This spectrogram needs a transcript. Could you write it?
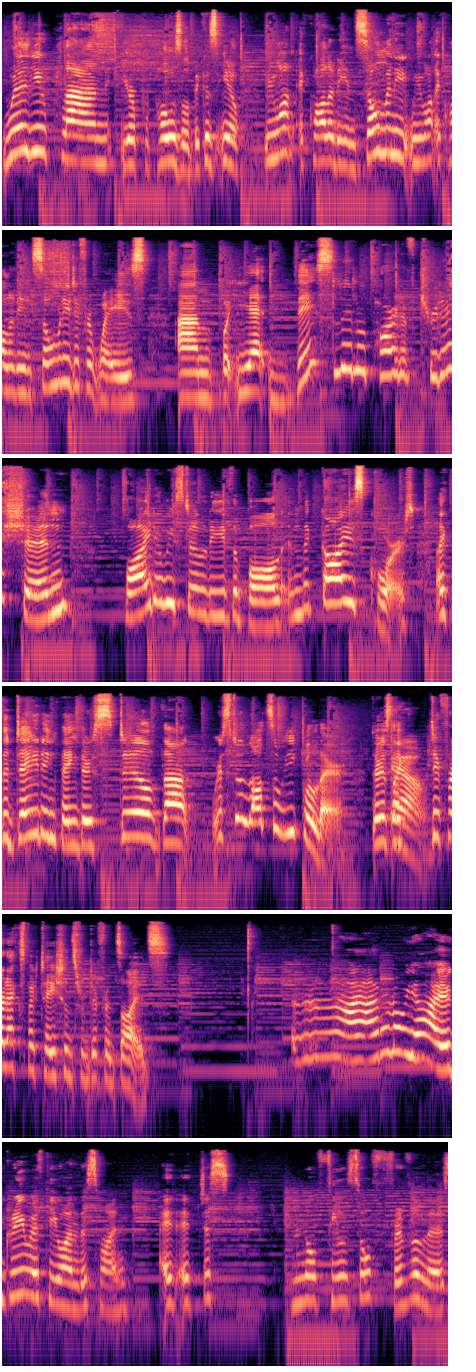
will you plan your proposal because you know we want equality in so many we want equality in so many different ways um, but yet, this little part of tradition, why do we still leave the ball in the guys' court? Like the dating thing, there's still that, we're still not so equal there. There's like yeah. different expectations from different sides. Uh, I, I, don't know. Yeah, I agree with you on this one. It, it just, you know, feels so frivolous.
